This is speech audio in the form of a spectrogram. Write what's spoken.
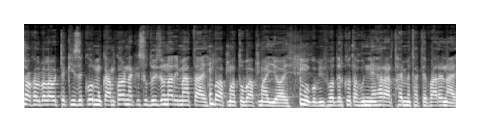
সকালবেলা ওইটা কি যে কর্ম কাম করে না কিছু দুইজনারই মাথায়। বাপ মা তো বাপ মাই হয়। মগো বিপদের কথা হুন্যে হার আর থাইমে থাকতে পারে নাই।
